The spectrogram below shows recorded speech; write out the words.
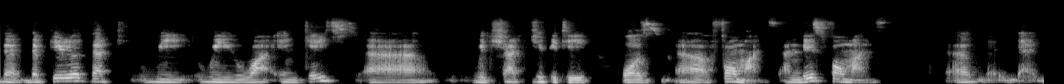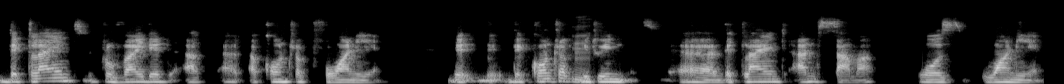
the the period that we we were engaged uh, with ChatGPT was uh, four months, and these four months, uh, the client provided a, a, a, contract for one year. The the, the contract mm. between uh, the client and Sama was one year.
